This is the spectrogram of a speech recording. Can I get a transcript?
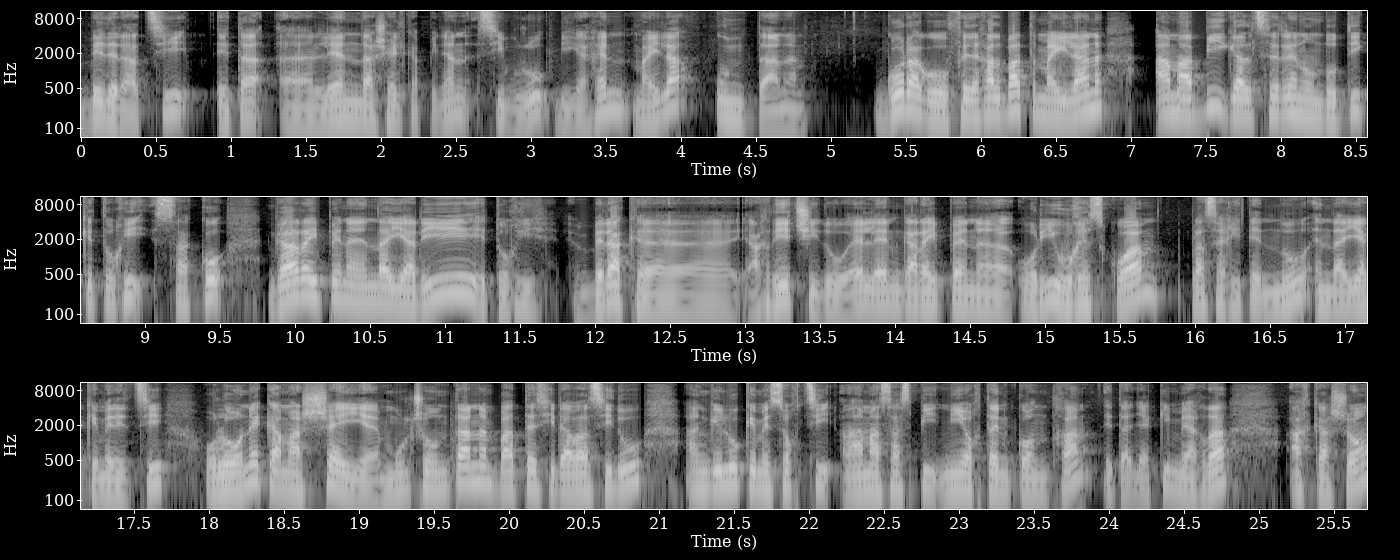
bederatzi, eta uh, lehen da sailkapenean ziburu bigarren maila untan. Gorago federal bat mailan ama bi galtzeren ondotik etorri zako garaipena endaiari, etorri berak eh, ardietsi du, eh, lehen garaipen eh, hori urrezkoa, plaza egiten du, endaiak emeretzi, olo honek ama sei eh, multso untan batez irabazi du, angeluk emezortzi amazazpi ni orten kontra, eta jakin merda, arkaso,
